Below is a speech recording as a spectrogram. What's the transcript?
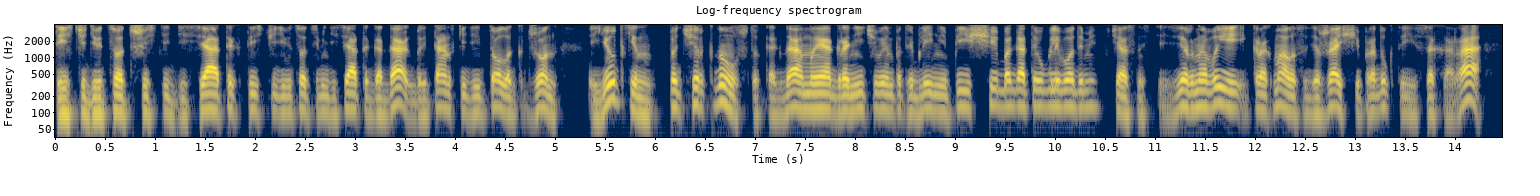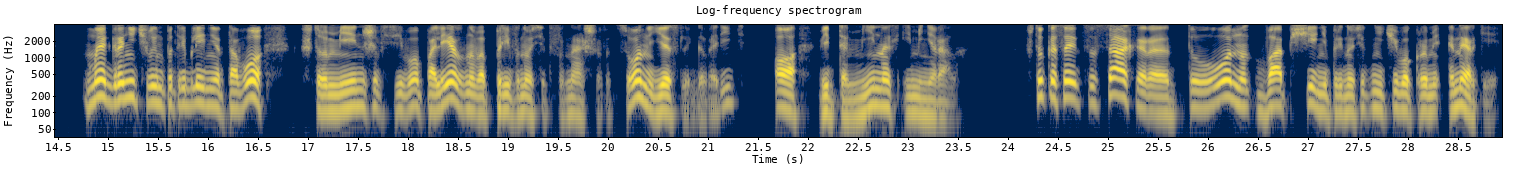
1960-1970-х годах британский диетолог Джон Юткин подчеркнул, что когда мы ограничиваем потребление пищи, богатой углеводами, в частности, зерновые и крахмалосодержащие продукты и сахара, мы ограничиваем потребление того, что меньше всего полезного привносит в наш рацион, если говорить о витаминах и минералах. Что касается сахара, то он вообще не приносит ничего, кроме энергии.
